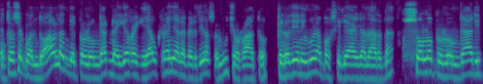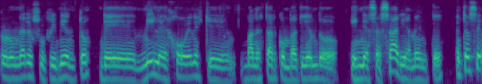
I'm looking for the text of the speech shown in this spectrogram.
Entonces, cuando hablan de prolongar una guerra que ya Ucrania la perdió hace mucho rato, que no tiene ninguna posibilidad de ganarla, solo prolongar y prolongar el sufrimiento de miles de jóvenes que van a estar combatiendo innecesariamente. Entonces,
